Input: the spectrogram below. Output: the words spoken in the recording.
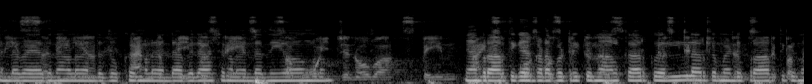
എന്റെ വേദനകളും എന്റെ ദുഃഖങ്ങളും എന്റെ അഭിലാഷങ്ങളും എന്റെ നിയോഗങ്ങളും ഞാൻ പ്രാർത്ഥിക്കാൻ കടപ്പെട്ടിരിക്കുന്ന ആൾക്കാർക്കും എല്ലാവർക്കും വേണ്ടി പ്രാർത്ഥിക്കുന്ന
